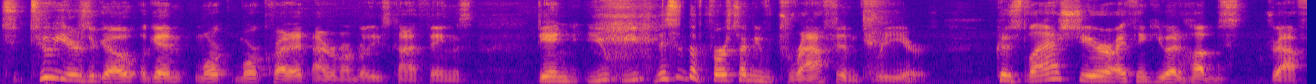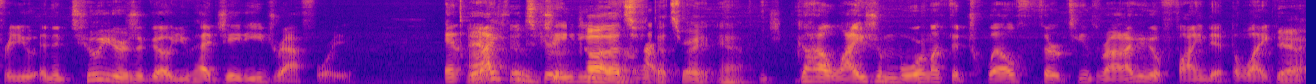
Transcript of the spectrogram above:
t- two years ago, again, more more credit. I remember these kind of things. Dan, you, you this is the first time you've drafted in three years. Because last year, I think you had Hubs draft for you, and then two years ago, you had JD draft for you. And Yeah, I think that's. JD Oh, that's got, that's right. Yeah. got Elijah Moore in like the 12th, 13th round. I could go find it, but like Yeah,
